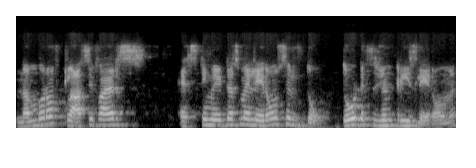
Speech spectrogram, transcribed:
number of classifiers estimators में ले रहा हूँ सिर्फ़ दो दो डिसीज़न ट्रीज ले रहा हूँ मैं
